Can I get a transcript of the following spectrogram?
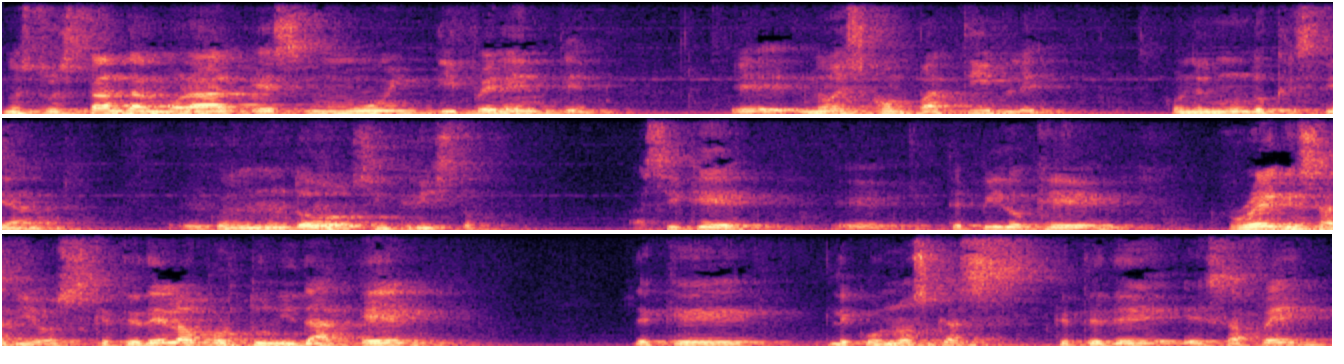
Nuestro estándar moral es muy diferente, eh, no es compatible con el mundo cristiano, eh, con el mundo sin Cristo. Así que eh, te pido que ruegues a Dios, que te dé la oportunidad, Él, de que le conozcas, que te dé esa fe,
